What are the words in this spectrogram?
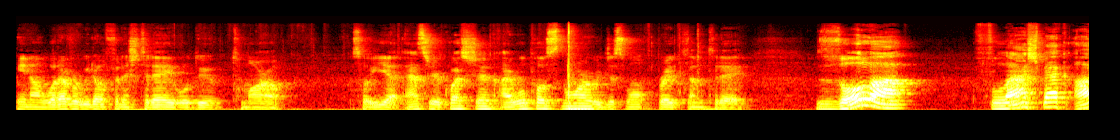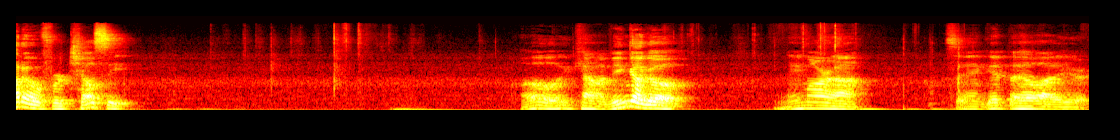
you know whatever we don't finish today, we'll do tomorrow. So yeah, answer your question. I will post more. We just won't break them today. Zola, flashback auto for Chelsea. Oh, look at Camavinga go. Neymar. Uh, saying, get the hell out of here.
